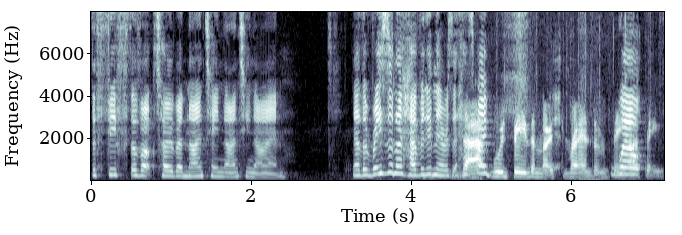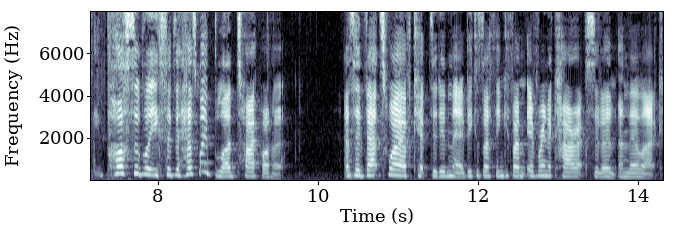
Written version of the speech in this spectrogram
The 5th of October 1999. Now the reason I have it in there is it has That my would be the most random thing, I well, think. possibly, except it has my blood type on it. And so that's why I've kept it in there because I think if I'm ever in a car accident and they're like,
